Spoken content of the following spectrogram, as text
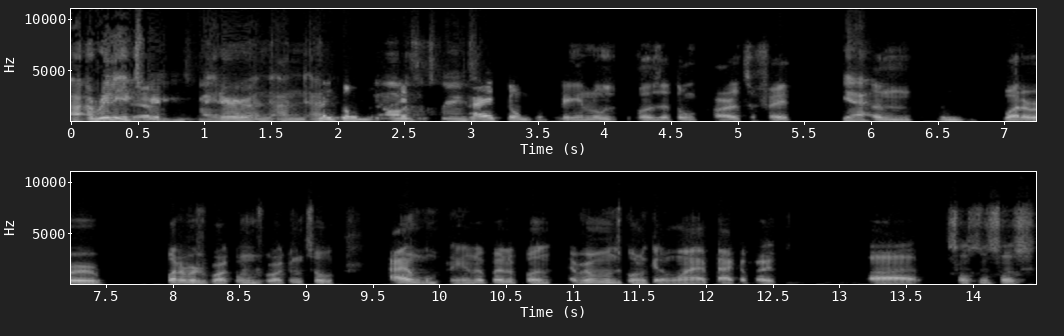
a a really Yeah. experienced fighter and and, I and don't, all I. I don't complain loads because I don't care. It's a fight. Yeah. And, and whatever whatever's working is working. So I don't complain about it. But everyone's going to get on my back about uh such and such.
